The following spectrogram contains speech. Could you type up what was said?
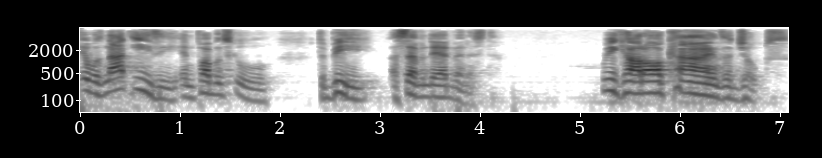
it was not easy in public school to be a seven day Adventist. We caught all kinds of jokes.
